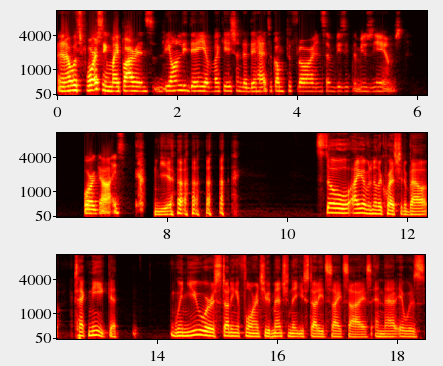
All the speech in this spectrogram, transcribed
and I was forcing my parents the only day of vacation that they had to come to Florence and visit the museums poor guys Yeah. so I have another question about technique. At, when you were studying at Florence, you had mentioned that you studied sight size and that it was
